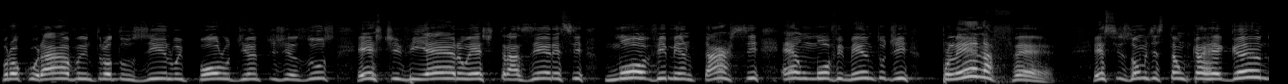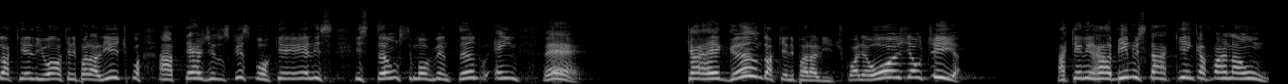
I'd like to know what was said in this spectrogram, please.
procuravam introduzi-lo e pô-lo diante de Jesus. Este vieram, este trazer, esse movimentar-se, é um movimento de plena fé. Esses homens estão carregando aquele, aquele paralítico até Jesus Cristo, porque eles estão se movimentando em fé carregando aquele paralítico. Olha, hoje é o dia. Aquele rabino está aqui em Cafarnaum.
